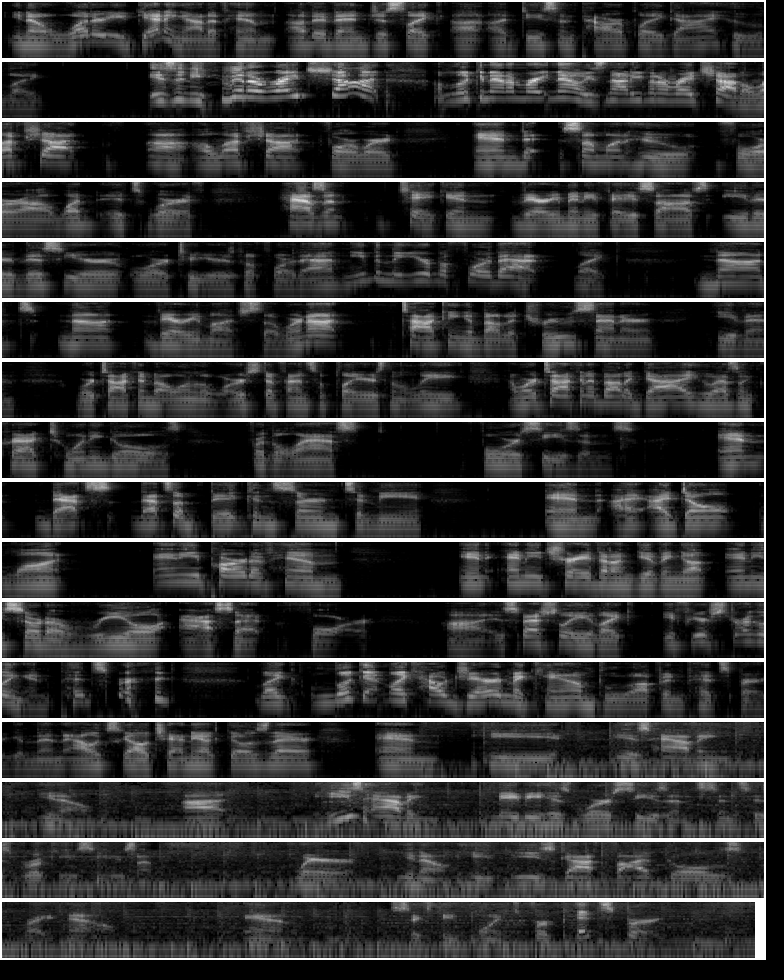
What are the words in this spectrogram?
you know, what are you getting out of him other than just like a, a decent power play guy who like isn't even a right shot? I'm looking at him right now. He's not even a right shot. A left shot, uh, a left shot forward, and someone who, for uh, what it's worth, hasn't taken very many face-offs either this year or two years before that, and even the year before that, like not not very much. So we're not talking about a true center even. We're talking about one of the worst defensive players in the league, and we're talking about a guy who hasn't cracked 20 goals for the last four seasons. And that's that's a big concern to me. And I, I don't want any part of him in any trade that I'm giving up any sort of real asset for. Uh, especially like if you're struggling in Pittsburgh, like look at like how Jared McCann blew up in Pittsburgh, and then Alex Galchenyuk goes there and he is having, you know, uh, he's having maybe his worst season since his rookie season. where you know he he's got five goals right now and 16 points for Pittsburgh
